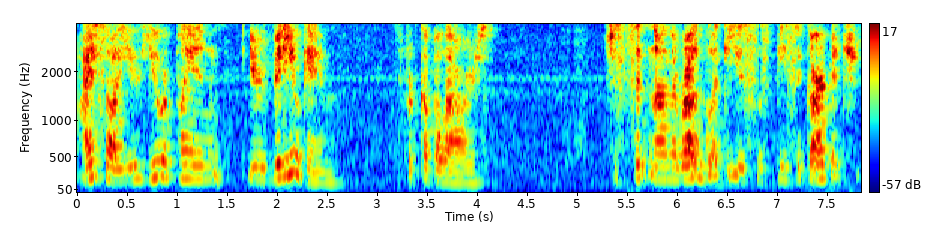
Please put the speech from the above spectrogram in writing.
I saw you. You were playing your video game for a couple hours. Just sitting on the rug like a useless piece of garbage.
